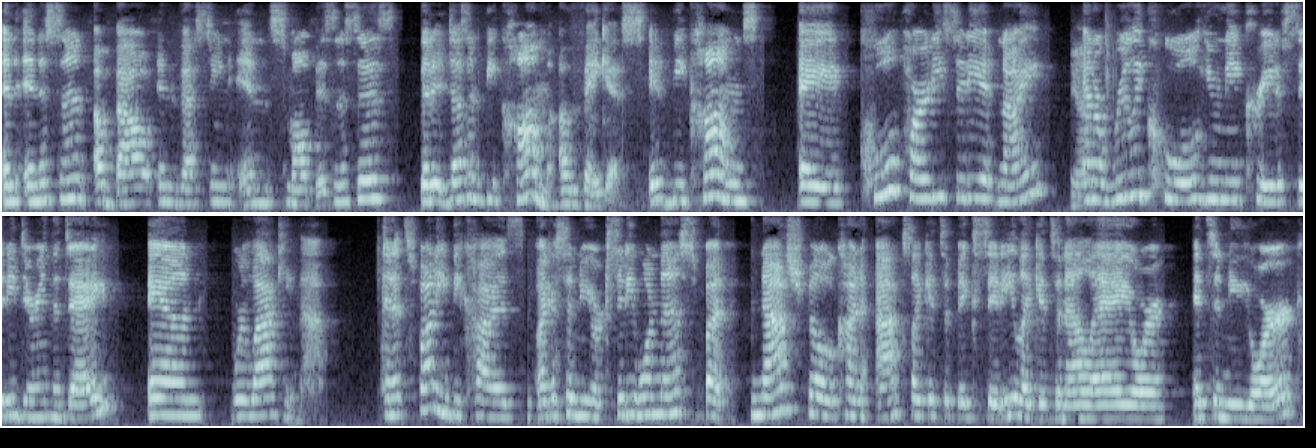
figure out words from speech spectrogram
and innocent about investing in small businesses that it doesn't become a Vegas. It becomes a cool party city at night Yeah. and a really cool, unique, creative city during the day. And we're lacking that. And it's funny because, like I said, New York City won this, but Nashville kind of acts like it's a big city, like it's an LA or it's in New York,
